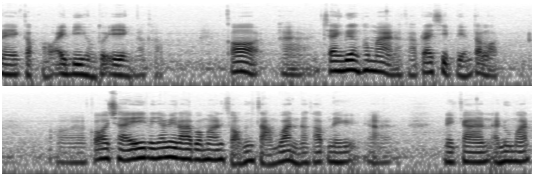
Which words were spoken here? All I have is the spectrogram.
ในกระเป๋า IB ของตัวเองนะครับ ก็แจ้งเรื่องเข้ามานะครับได้ 10 เหรียญตลอดอก็ใช้ระยะเวลาประมาณ 2-3 วันนะครับในในการอนุมัติ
